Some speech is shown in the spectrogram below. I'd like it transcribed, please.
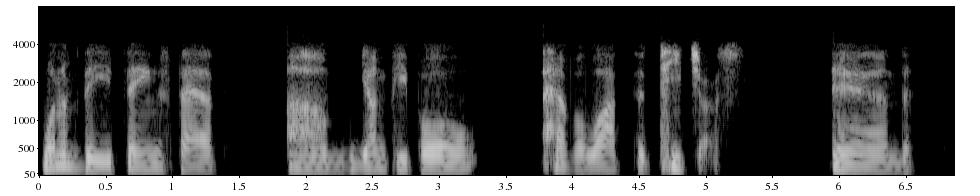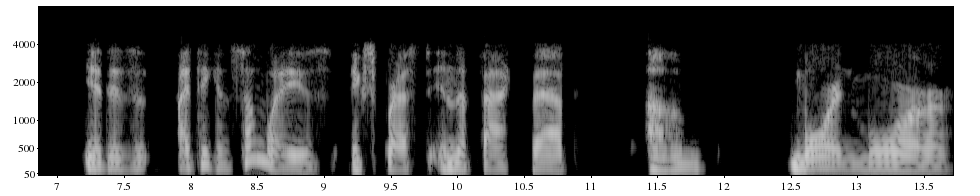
one of the things that um, young people have a lot to teach us and it is, I think, in some ways expressed in the fact that um, more and more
